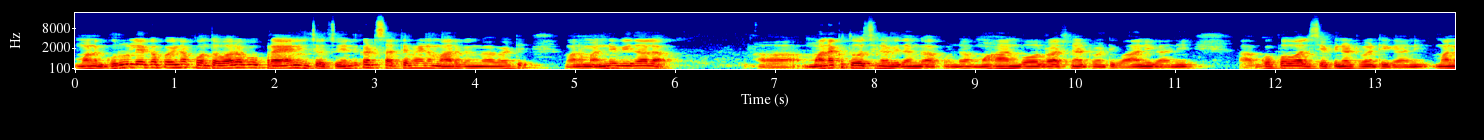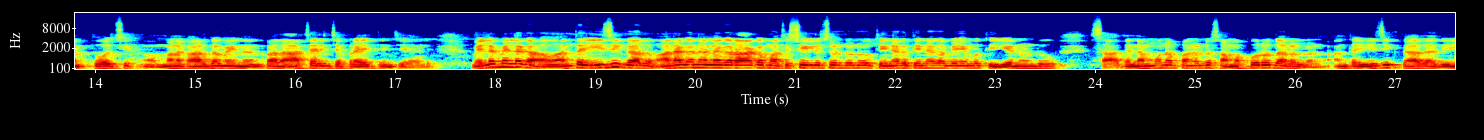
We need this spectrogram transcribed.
మన గురువు లేకపోయినా కొంతవరకు ప్రయాణించవచ్చు. ఎందుకంటే సత్యమైన మార్గం కాబట్టి మనం అన్ని విధాల మనకు తోచిన విధం కాకుండా మహానుభావులు రాసినటువంటి వాణి కానీ గొప్ప వాళ్ళు చెప్పినటువంటి కానీ మనకు తోచి మనకు అర్థమైంది అనుకో అది ఆచరించే ప్రయత్నం చేయాలి. మెల్లమెల్లగా అంత ఈజీ కాదు. అనగననగ రాక మతిశీలుచుండును తినగ తినగ వేము తీయనుండు సాధనమ్మున పనులు సమకూరు ధరలు అంత ఈజీ కాదు అది.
